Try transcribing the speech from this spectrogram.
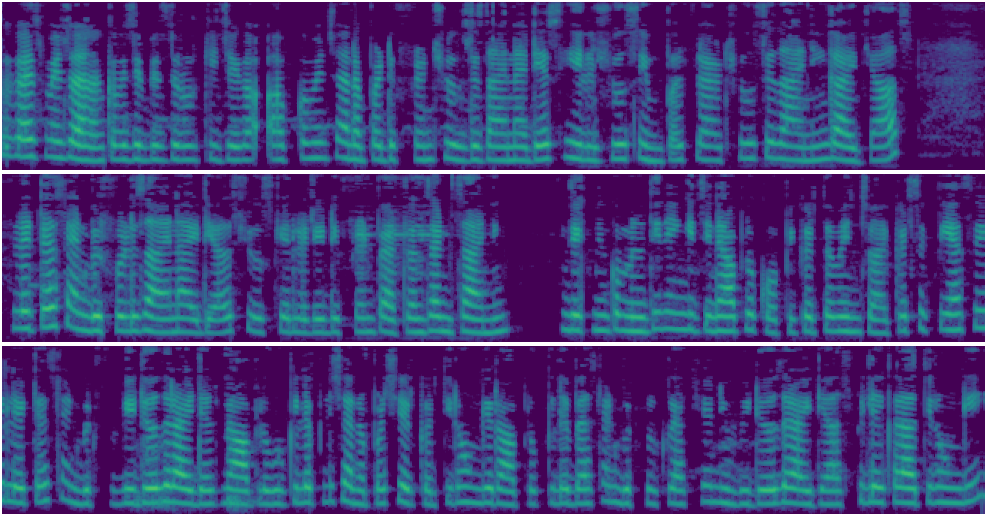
तो गैस मेरे चैनल का विज़िट भी ज़रूर कीजिएगा। आपको मेरे चैनल पर different shoes design ideas heel shoes simple flat shoes designing ideas latest and beautiful design ideas, shoes के related different pattern and designing देखने को मिलती रहेंगी, जिन्हें आप लोग कॉपी करते हुए इंजॉय कर सकते हैं। ऐसे लेटेस्ट एंड ब्यूटीफुल वीडियोज़ और आइडियाज़ मैं आप लोगों के लिए अपने चैनल पर शेयर करती रहूँगी और आप लोग के लिए best and beautiful collection new videos और आइडियाज़ भी लेकर आती रहूँगी।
